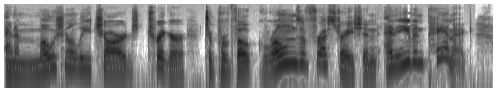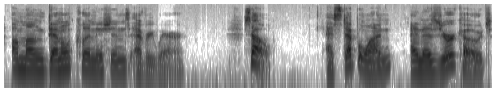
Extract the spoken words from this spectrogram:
an emotionally charged trigger to provoke groans of frustration and even panic among dental clinicians everywhere. So, as step one, and as your coach,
